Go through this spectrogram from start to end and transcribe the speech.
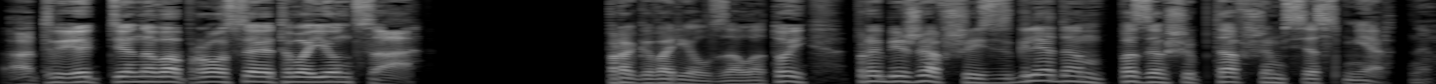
ответьте на вопросы этого юнца!» — проговорил Золотой, пробежавшись взглядом по зашептавшимся смертным.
